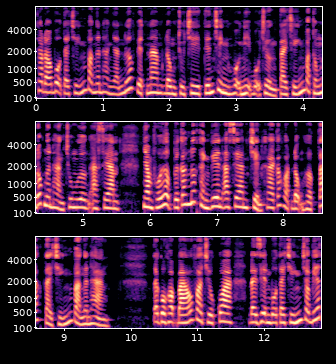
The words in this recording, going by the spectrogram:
Theo đó, Bộ Tài chính và Ngân hàng Nhà nước Việt Nam đồng chủ trì tiến trình hội nghị Bộ trưởng Tài chính và Thống đốc Ngân hàng Trung ương ASEAN nhằm phối hợp với các nước thành viên ASEAN triển khai các hoạt động hợp tác tài chính và ngân hàng. Tại cuộc họp báo vào chiều qua, đại diện Bộ Tài chính cho biết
